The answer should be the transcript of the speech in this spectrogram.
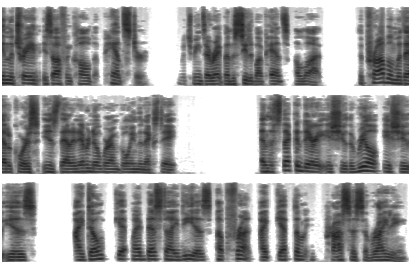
in the trade is often called a pantser which means I write by the seat of my pants a lot. The problem with that, of course, is that I never know where I'm going the next day. And the secondary issue, the real issue is I don't get my best ideas up front. I get them in process of writing.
